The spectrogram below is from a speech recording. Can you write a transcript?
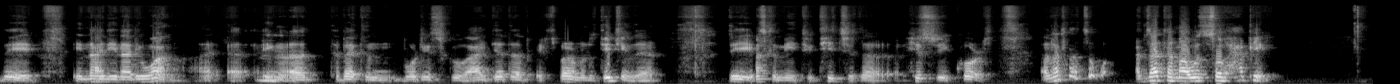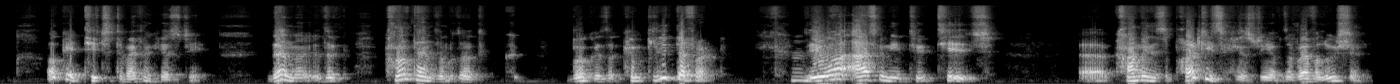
the in 1991 I, uh, in a Tibetan boarding school, I did an experimental teaching there they asked me to teach the history course. And I thought, so, at that time, I was so happy. Okay, teach Tibetan history. Then uh, the content of the book is a complete different. Hmm. They were asking me to teach uh, Communist Party's history of the revolution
